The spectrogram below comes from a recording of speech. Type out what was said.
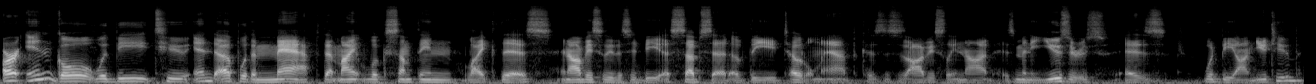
Our end goal would be to end up with a map that might look something like this. And obviously, this would be a subset of the total map because this is obviously not as many users as would be on YouTube.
